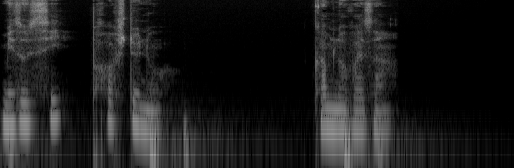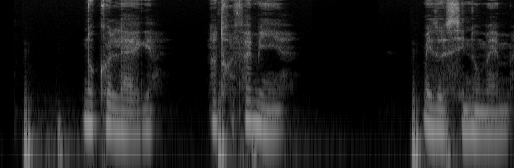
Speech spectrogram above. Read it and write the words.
mais aussi proches de nous, comme nos voisins, nos collègues, notre famille, mais aussi nous-mêmes.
